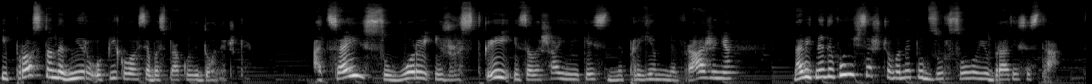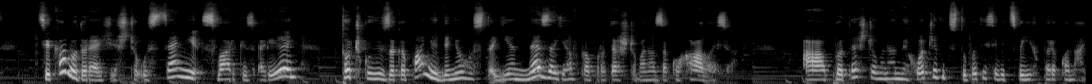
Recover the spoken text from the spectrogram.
і просто надміру опікувався безпекою донечки. А цей суворий і жорсткий і залишає якесь неприємне враження. Навіть не дивуєшся, що вони тут з Урсулою брат і сестра. Цікаво, до речі, що у сцені сварки з Аріель точкою закипання для нього стає не заявка про те, що вона закохалася, а про те, що вона не хоче відступитися від своїх переконань.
